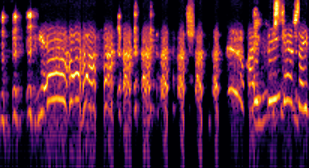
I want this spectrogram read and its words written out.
Yeah. I I think wish had they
